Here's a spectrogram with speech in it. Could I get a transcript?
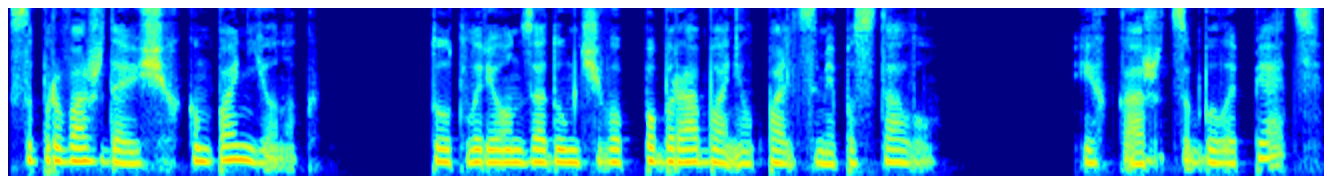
сопровождающих компаньонок. Тут Ларион задумчиво побарабанил пальцами по столу. Их, кажется, было пять.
